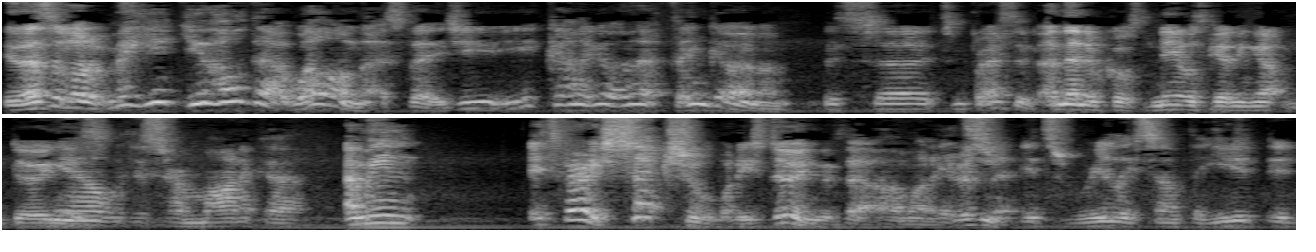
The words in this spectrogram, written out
Yeah, that's a lot of. Man, you, you hold that well on that stage. You you kind of got that thing going on. It's uh, it's impressive. And then of course Neal's getting up and doing You his. know, with his harmonica, I mean, it's very sexual what he's doing with that harmonica, it's, isn't it? it's really something. You, it,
